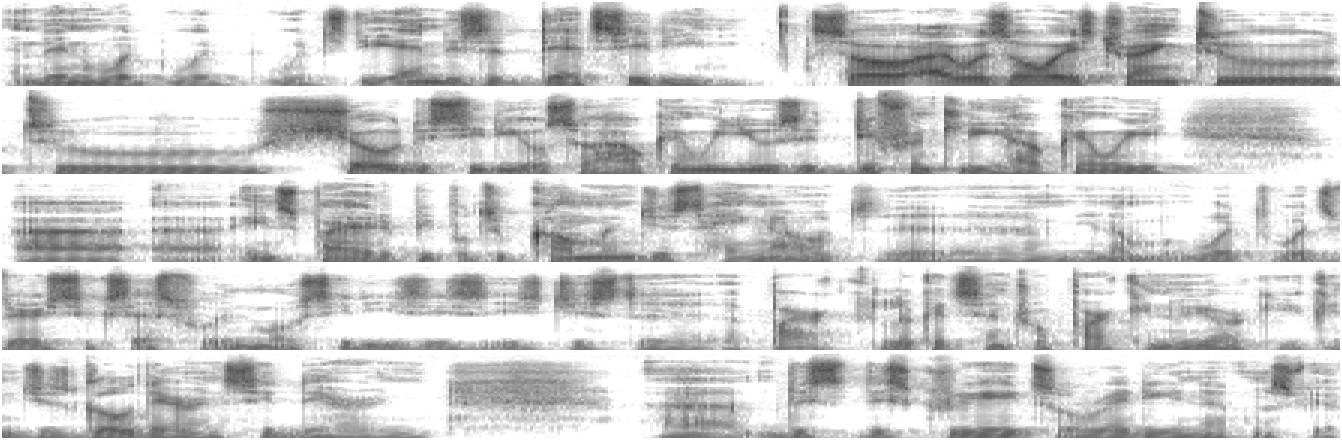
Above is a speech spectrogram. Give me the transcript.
and then what what what's the end is a dead city. So I was always trying to to show the city also how can we use it differently? How can we uh, uh, inspire the people to come and just hang out. Uh, um, you know what what's very successful in most cities is is just a, a, park. Look at Central Park in New York. You can just go there and sit there and uh, this this creates already an atmosphere.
